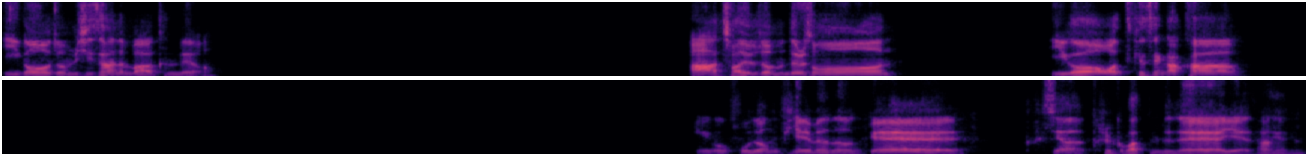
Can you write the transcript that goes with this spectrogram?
이거 좀 시사하는 바가 큰데요. 아처 유저분들 손. 이거 어떻게 생각함? 이거 고정 피해면은 꽤 크지 않, 클것 같은데, 내 예상에는.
